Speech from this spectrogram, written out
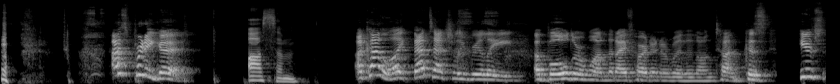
that's pretty good. Awesome. I kind of like that's actually really a bolder one that I've heard in a really long time because here's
